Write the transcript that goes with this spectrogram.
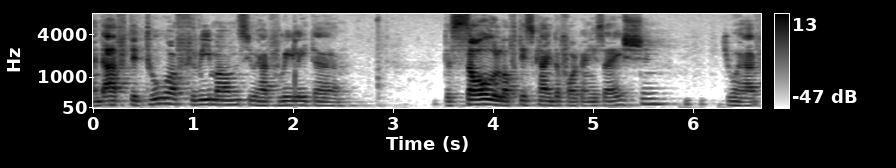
And after two or three months, you have really the, the soul of this kind of organization you have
